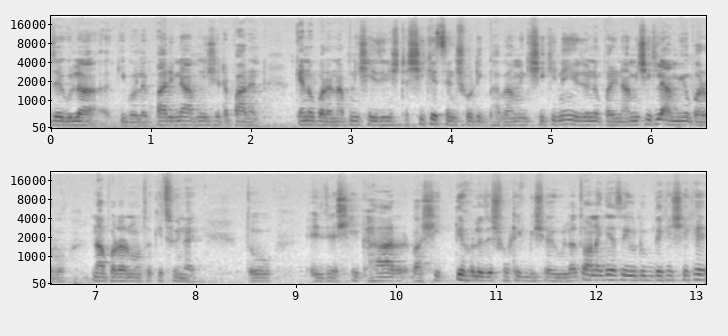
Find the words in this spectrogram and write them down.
যেগুলা, কি বলে, পারি না, আপনি সেটা পারেন। কেন পারেন? আপনি সেই জিনিসটা শিখেছেন সঠিকভাবে। আমি শিখি নেই এই জন্য পারি না। আমি শিখলে আমিও পারব। না পারার মতো কিছুই নাই। তো এই যে শেখার বা শিখতে হলে যে সঠিক বিষয়গুলো, তো অনেকে আছে ইউটিউব দেখে শিখে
